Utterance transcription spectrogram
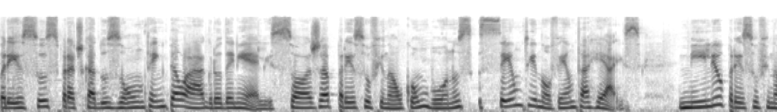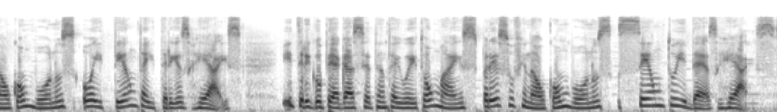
Preços praticados ontem pela Agro Daniele. Soja, preço final com bônus, cento e noventa reais. Milho, preço final com bônus, oitenta e três reais. E trigo PH 78 ou mais, preço final com bônus, cento e dez reais.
